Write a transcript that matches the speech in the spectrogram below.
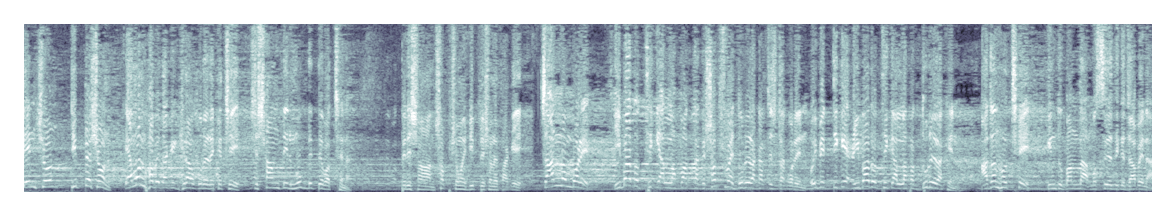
টেনশন, ডিপ্রেশন এমন ভাবে তাকে ঘেরাও করে রেখেছে, সে শান্তির মুখ দেখতে পাচ্ছে না। পেরেশান সবসময় ডিপ্রেশনে থাকে। চার নম্বরে, ইবাদত থেকে আল্লাহ পাক তাকে সবসময় দূরে রাখার চেষ্টা করেন। ওই ব্যক্তিকে ইবাদত থেকে আল্লাহ পাক দূরে রাখেন। আজান হচ্ছে কিন্তু বান্দা মসজিদের দিকে যাবে না।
